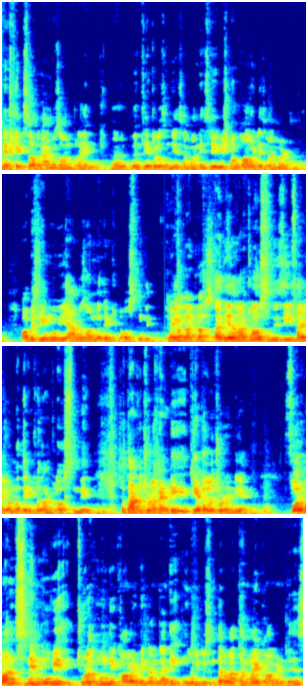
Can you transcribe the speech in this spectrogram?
Netflix or Amazon Prime మేము థియేటర్ కోసం చేసామని శ్రీ విష్ణు కామెంట్ చేశాడు అనమాట ఆబ్వియస్లీ మూవీ అమెజాన్లో దేంట్లో వస్తుంది రైట్ దాంట్లో వస్తుంది. అది ఏదో దాంట్లో వస్తుంది జీ ఫైవ్లోనో దేంట్లో దాంట్లో వస్తుంది. సో దాంట్లో చూడకండి థియేటర్లో చూడండి అని. ఫర్ వన్స్ నేను మూవీ చూడకముందు కామెంట్ విన్నాను కానీ మూవీ చూసిన తర్వాత my comment is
